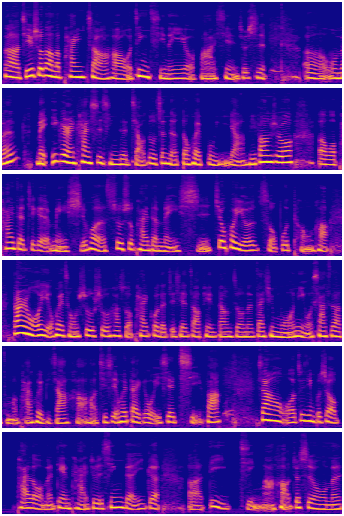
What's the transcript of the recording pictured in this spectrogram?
那其实说到了拍照哈，我近期呢也有发现，就是呃，我们每一个人看事情的角度真的都会不一样。比方说，呃，我拍的这个美食或者叔叔拍的美食就会有所不同哈。当然，我也会从叔叔他所拍过的这些照片当中。呢，再去模拟，我下次要怎么拍会比较好哈？其实也会带给我一些启发。像我最近不是有拍了我们电台就是新的一个呃地景嘛，哈，就是我们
